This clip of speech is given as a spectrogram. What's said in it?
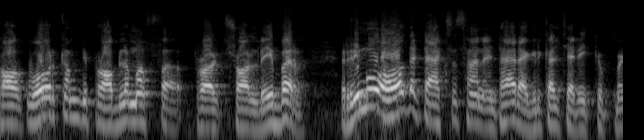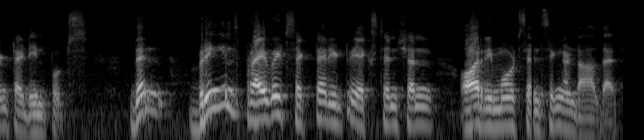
overcome the problem of uh, labor, remove all the taxes on entire agriculture equipment and inputs. Then bring in private sector into extension or remote sensing and all that.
